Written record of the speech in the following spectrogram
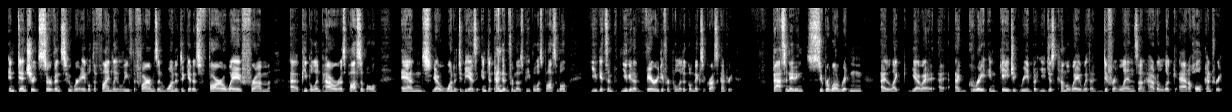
indentured servants who were able to finally leave the farms and wanted to get as far away from uh, people in power as possible and you know wanted to be as independent from those people as possible you get some you get a very different political mix across the country fascinating super well written i like you know a, a great engaging read but you just come away with a different lens on how to look at a whole country.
